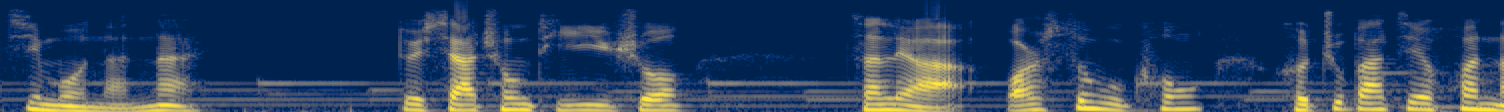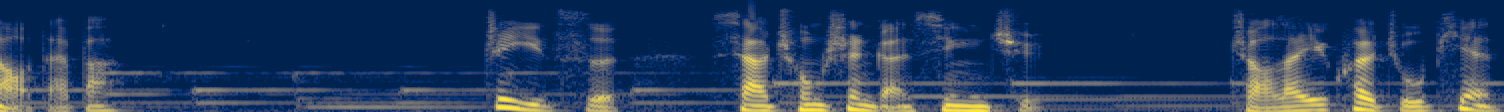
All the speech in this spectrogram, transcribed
寂寞难耐，对夏冲提议说：“咱俩玩孙悟空和猪八戒换脑袋吧。”这一次，夏冲甚感兴趣，找来一块竹片，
